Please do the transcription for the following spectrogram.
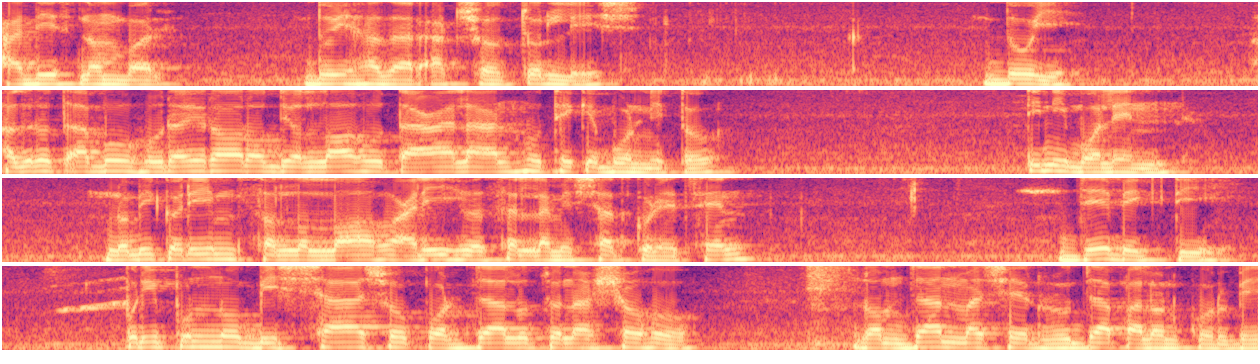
হাদিস নম্বর দুই হাজার আটশো চল্লিশ। দুই হজরত আবু হুরাইরা রদিয়াল্লাহু তাআলা আনহু থেকে বর্ণিত। তিনি বলেন, নবী করিম সাল্লাহ আলী ওসাল্লাম ইরশাদ করেছেন, যে ব্যক্তি পরিপূর্ণ বিশ্বাস ও পর্যালোচনা সহ রমজান মাসের রোজা পালন করবে,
